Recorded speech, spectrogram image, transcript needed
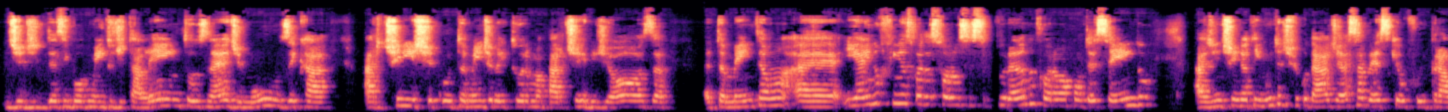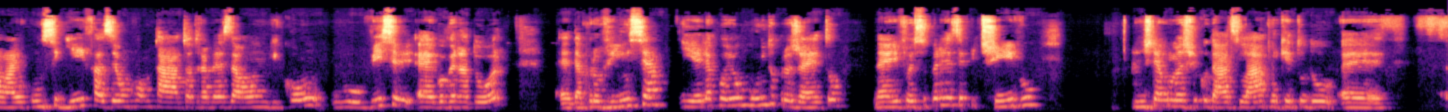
de, de desenvolvimento de talentos, né, de música, artístico, também de leitura, uma parte religiosa. é, também. Então, é, e aí no fim as coisas foram se estruturando, foram acontecendo. A gente ainda tem muita dificuldade. Essa vez que eu fui para lá, eu consegui fazer um contato através da ONG com o vice-governador é, da província e ele apoiou muito o projeto. Né, ele foi super receptivo. A gente tem algumas dificuldades lá porque tudo é,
